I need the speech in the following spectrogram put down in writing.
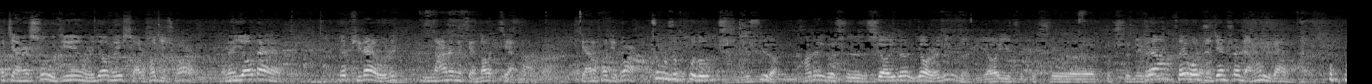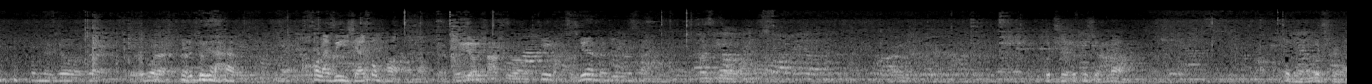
我减了十五斤，我的腰围小了好几圈，我那腰带、那皮带，我这拿那个剪刀剪了，剪了好几段儿。就是不能持续的，它那个是是要人要人命的，你要一直不吃不吃那个。对啊，所以我只坚持了两个礼拜吧。后面就再回过来。对呀，后来比以前更胖了嘛。脚刹车了，最普遍的就是啥？刹车了。不吃是不行的，不可能不吃啊。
